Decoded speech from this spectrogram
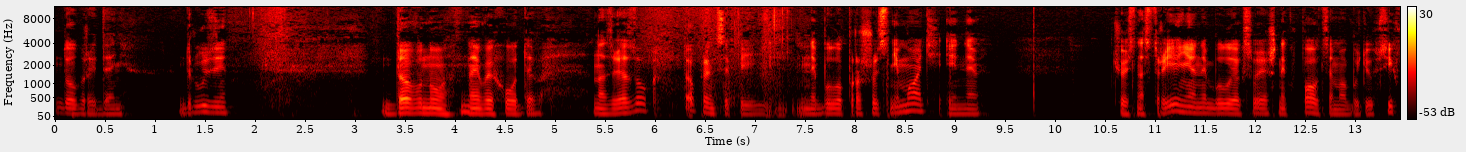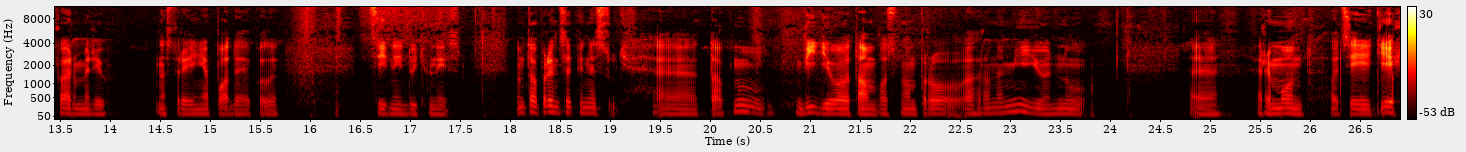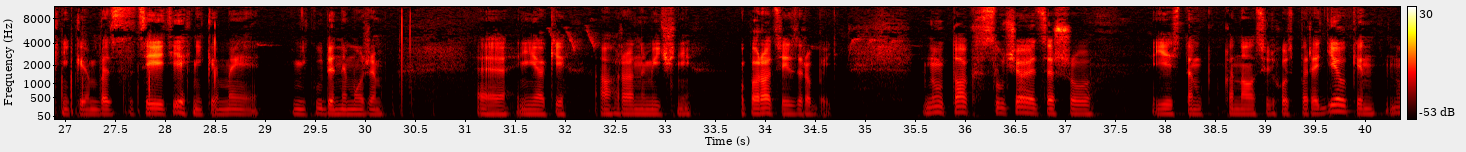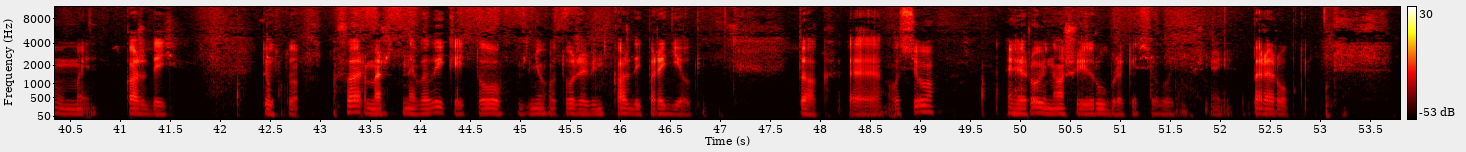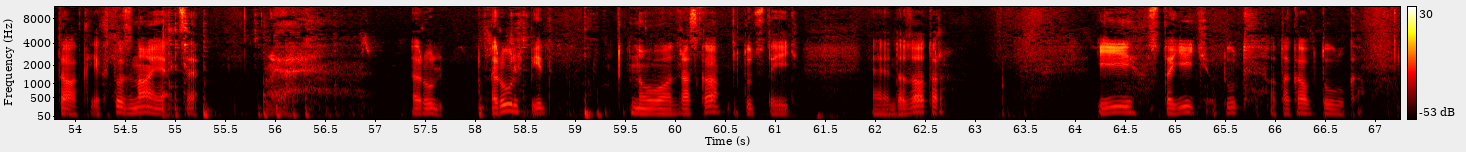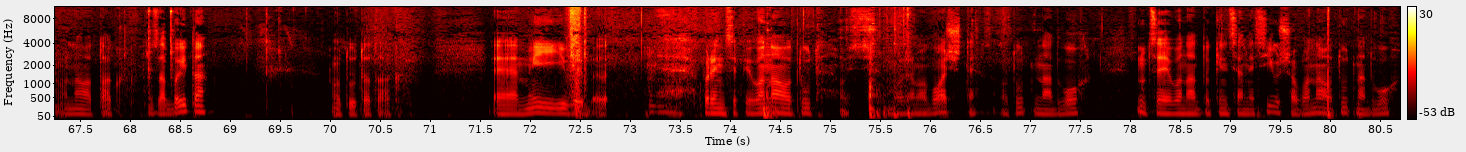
Добрий день, друзі. Давно не виходив на зв'язок, та в принципі не було про що знімати і не щось настроєння не було, як соняшник впав. Це, мабуть, у всіх фермерів настроєння падає, коли ціни йдуть вниз. Ну та в принципі не суть. Е, так, ну, відео там в основному про агрономію. Ну, е, ремонт цієї техніки. Без цієї техніки ми нікуди не можемо е, ніякі агрономічні операції зробити. Ну, так случається, що є там канал сільхозпереділки. Ну, ми, кожен, той, хто фермер невеликий, то в нього теж він кожен переділки. Так, е, ось герой нашої рубрики сьогоднішньої переробки. Так, як хто знає, це е, руль, руль під нового зразка. Тут стоїть е, дозатор. І стоїть тут отака втулка. Вона отак забита. Отут отак. Е, Ми її вибили. В принципі, вона отут, ось можемо бачити, отут на двох. Ну, це вона до кінця не сівша, вона отут на двох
